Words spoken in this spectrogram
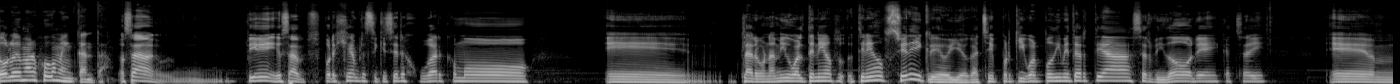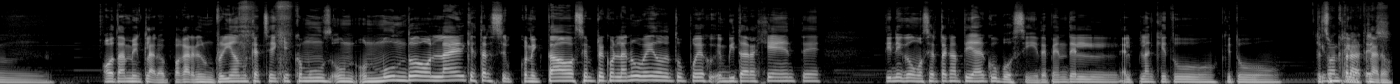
Todo lo demás del juego me encanta. O sea, tiene, o sea, por ejemplo, si quisieras jugar como. eh, claro, un amigo igual tenía, tenías opciones, creo yo, ¿cachai? Porque igual podías meterte a servidores, ¿cachai? Em, o también, claro, pagar el Unreal, ¿cachai? Que es como un, un- un mundo online que está conectado siempre con la nube, donde tú puedes invitar a gente. Tiene como cierta cantidad de cupos, sí, depende el, el plan que tú, que tú te suscribas, claro.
